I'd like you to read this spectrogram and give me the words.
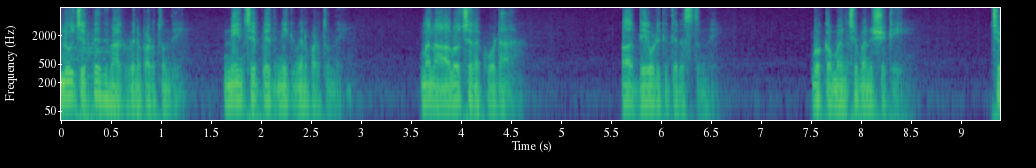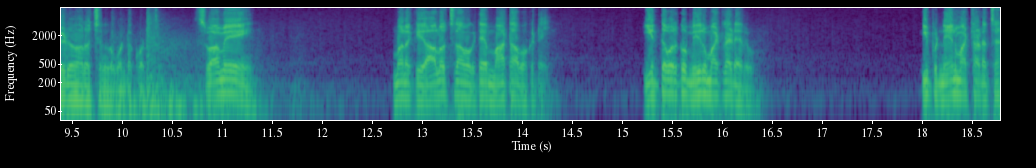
నువ్వు చెప్పేది నాకు వినపడుతుంది. నేను చెప్పేది నీకు వినపడుతుంది. మన ఆలోచన కూడా ఆ దేవుడికి తెలుస్తుంది. ఒక మంచి మనిషికి చెడు ఆలోచనలు ఉండకూడదు. స్వామి మనకి ఆలోచన ఒకటే మాట ఒకటే. ఇంతవరకు మీరు మాట్లాడారు. ఇప్పుడు నేను మాట్లాడచ్చా?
